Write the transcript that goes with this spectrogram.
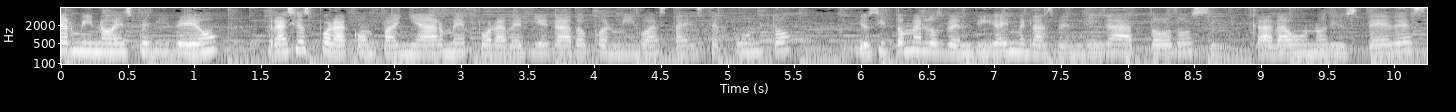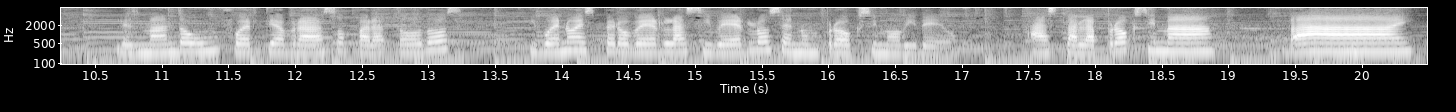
Termino este video. Gracias por acompañarme, por haber llegado conmigo hasta este punto. Diosito me los bendiga y me las bendiga a todos y cada uno de ustedes. Les mando un fuerte abrazo para todos y bueno, espero verlas y verlos en un próximo video. Hasta la próxima. Bye.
